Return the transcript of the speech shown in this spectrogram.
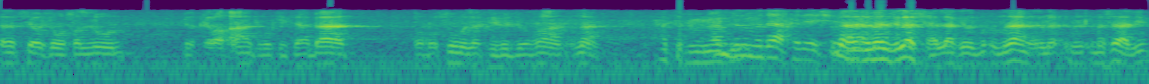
يتشوش المصلون بالقراءات والكتابات والرسوم التي في الجدران نعم. حتى في المنازل. المداخل يا شيخ. المنزل أسهل لكن المساجد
